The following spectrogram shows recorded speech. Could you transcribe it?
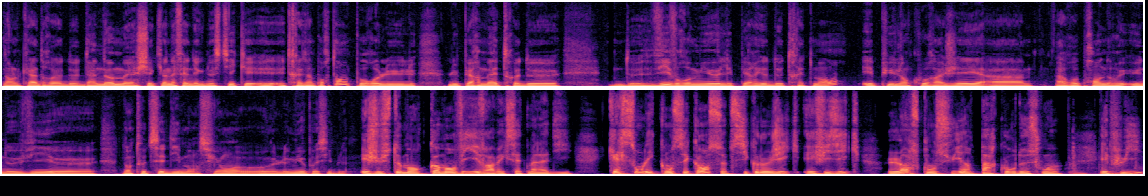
dans le cadre d'un homme chez qui on a fait un diagnostic est, est très important pour lui, lui permettre de, de vivre au mieux les périodes de traitement et puis l'encourager à, reprendre une vie euh, dans toutes ses dimensions le mieux possible. Et justement, comment vivre avec cette maladie? Quelles sont les conséquences psychologiques et physiques lorsqu'on suit un parcours de soins? Et puis,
